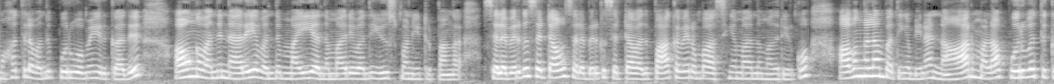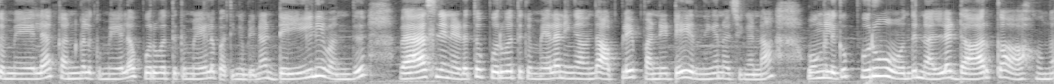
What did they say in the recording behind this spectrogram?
முகத்தில் வந்து புருவமே இருக்காது. அவங்க வந்து நிறைய வந்து மை அந்த மாதிரி வந்து யூஸ் பண்ணிட்டு இருப்பாங்க. சில பேருக்கு செட் ஆகும் சில பேருக்கு செட் ஆகாது. பார்க்கவே ரொம்ப அசிங்கமாக இருந்த மாதிரி இருக்கும். அவங்கெல்லாம் பார்த்தீங்க அப்படின்னா நார்மலாக புருவத்துக்கு மேலே கண்களுக்கு மேலே புருவத்துக்கு மேலே பார்த்தீங்க அப்படின்னா டெய்லி வந்து வேஸ்லின் எடுத்து புருவத்துக்கு மேலே நீங்கள் வந்து அப்ளை பண்ணிகிட்டே இருந்தீங்கன்னு வச்சிங்கன்னா உங்களுக்கு புருவம் வந்து நல்ல டார்க்காக ஆகுங்க.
